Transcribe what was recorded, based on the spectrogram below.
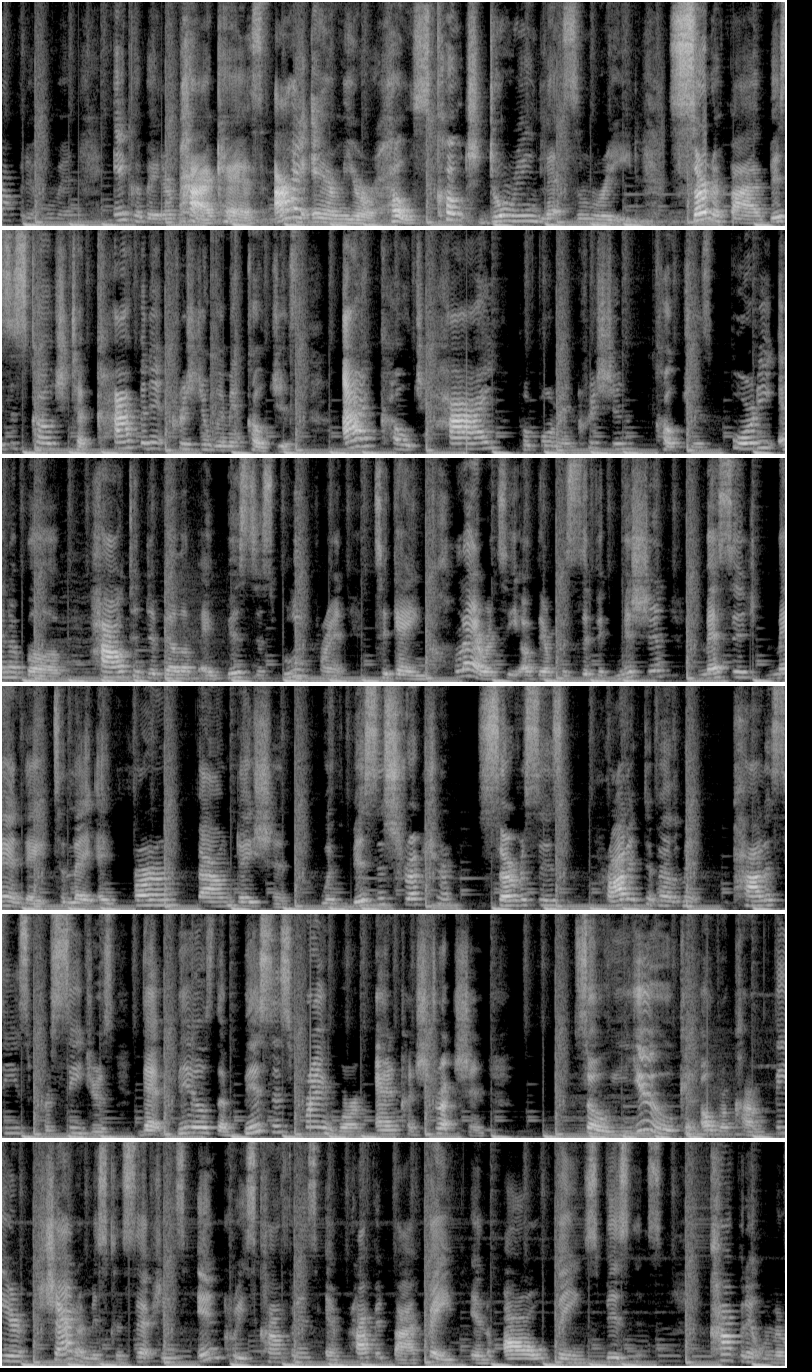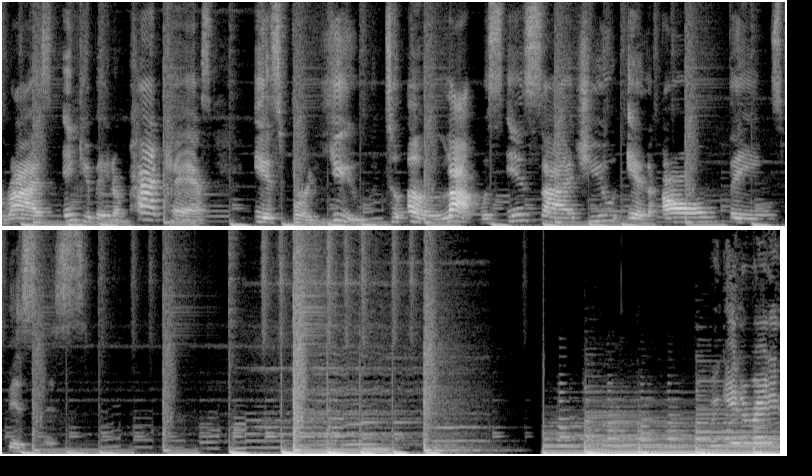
Confident Woman Incubator Podcast. I am your host, Coach Doreen Lettsome Reid, certified business coach to confident Christian women coaches. I coach high performing Christian coaches 40 and above how to develop a business blueprint to gain clarity of their specific mission, message, mandate to lay a firm foundation with business structure, services, product development, policies, procedures that builds the business framework and construction so you can overcome fear, shatter misconceptions, increase confidence, and profit by faith in all things business. Confident Women Rise Incubator podcast is for you to unlock what's inside you in all things business.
